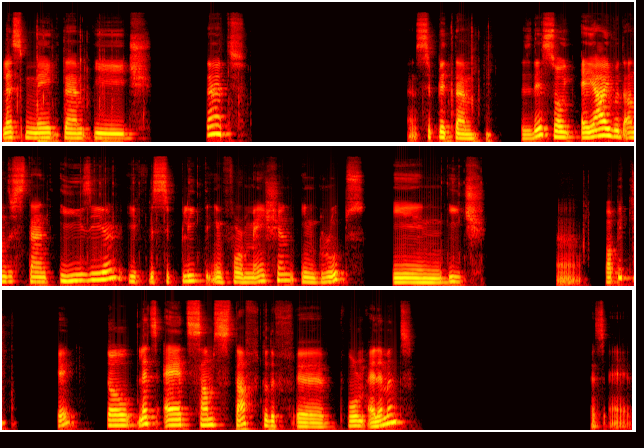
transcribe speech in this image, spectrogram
let's make them each that and split them as this. So ai would understand easier if we split the information in groups in each uh, topic. Okay so let's add some stuff to the uh, form element. Let's add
